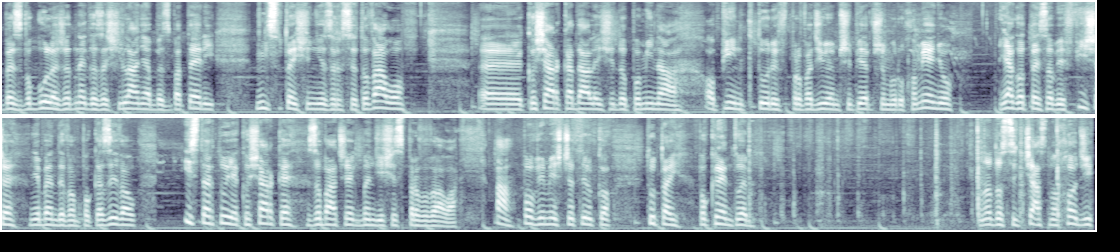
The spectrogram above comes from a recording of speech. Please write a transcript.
bez w ogóle żadnego zasilania, bez baterii, nic tutaj się nie zresetowało. E, kosiarka dalej się dopomina o PIN, który wprowadziłem przy pierwszym uruchomieniu. Ja go tutaj sobie wpiszę, nie będę Wam pokazywał. I startuję kosiarkę, zobaczę jak będzie się sprawowała. A, powiem jeszcze tylko, tutaj pokrętłem no dosyć ciasno chodzi.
